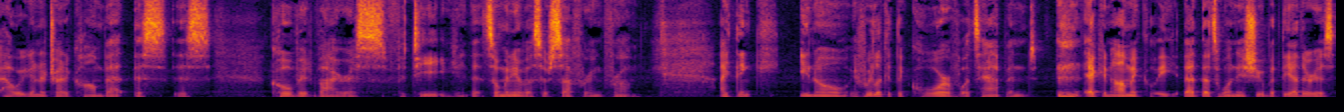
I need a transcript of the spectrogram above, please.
how are we going to try to combat this this COVID virus fatigue that so many of us are suffering from? I think you know, if we look at the core of what's happened economically, that that's one issue, but the other is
